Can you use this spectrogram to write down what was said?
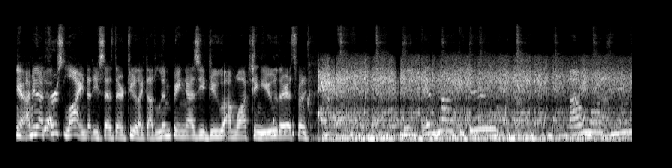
Yeah, I mean that Yeah. first line that he says there too, like that limping as you do, I'm watching you. There, it's funny. limping like you do, I'm watching you.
